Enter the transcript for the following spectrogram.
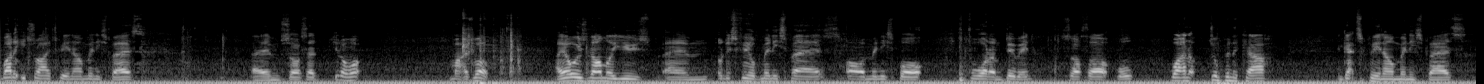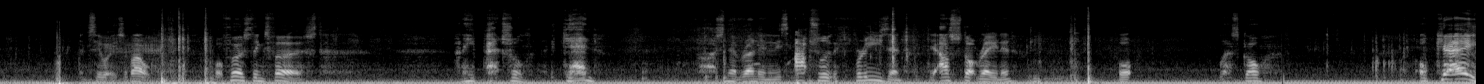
why don't you try P&L Mini Spares? Um, so I said, you know what, might as well. I always normally use um, Huddersfield Mini Spares or Mini Sport for what I'm doing. So I thought, well, why not jump in the car and get to P&L Mini Spares and see what it's about. But first things first, I need petrol again. Oh, it's never ending and it's absolutely freezing. It has stopped raining, but let's go. Okay,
